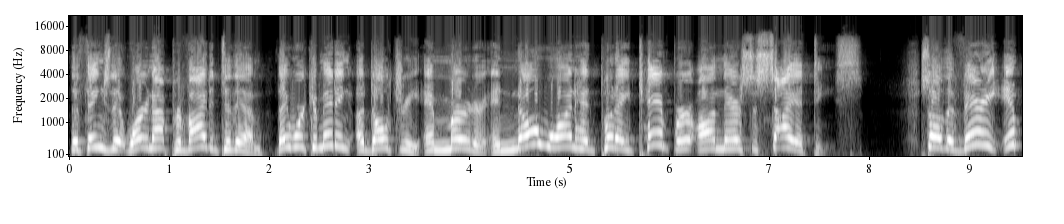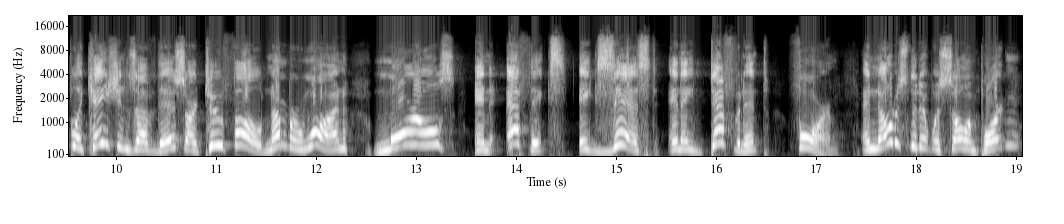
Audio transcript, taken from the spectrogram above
the things that were not provided to them. They were committing adultery and murder, and no one had put a tamper on their societies. So the very implications of this are twofold. Number one, morals and ethics exist in a definite form. And notice that it was so important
